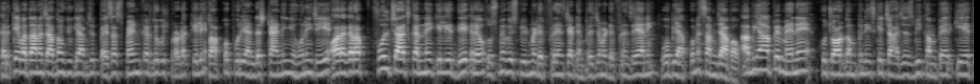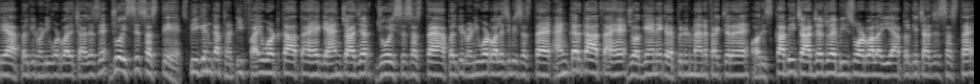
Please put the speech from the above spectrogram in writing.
करके बताना चाहता हूँ, क्योंकि आप जब पैसा स्पेंड करते हो कुछ प्रोडक्ट के लिए तो आपको पूरी अंडरस्टैंडिंग होनी चाहिए। और अगर आप फुल चार्ज करने के लिए देख रहे हो तो उसमें कोई स्पीड में डिफरेंस या टेम्परेचर में डिफरेंस है या नहीं, वो भी आपको मैं समझा पाऊँ। अब यहाँ पे मैंने कुछ और कंपनीज़ के चार्जेस भी कंपेयर किए थे। एप्पल के ट्वेंटी वोट वाले चार्जर से जो इससे सस्ते हैं। स्पीकर का थर्टी फाइव का आता है गैन चार्जर जो इससे सस्ता है। एप्पल के ट्वेंटी वोट वाले से भी सस्ता है। एंकर का आता है, जो अगेन एक रेप्यूटेड मैन्युफैक्चरर है। और इसका भी चार्जर जो है बीस वोट वाला, ये एप्पल के चार्जर सस्ता है।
